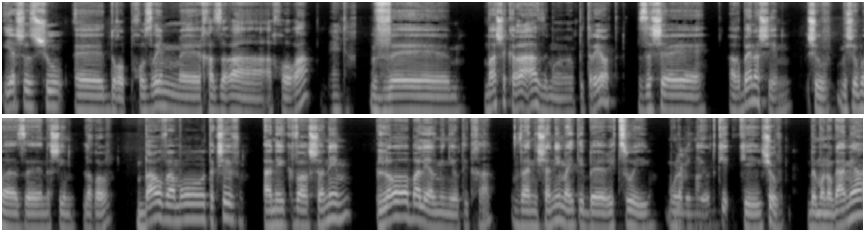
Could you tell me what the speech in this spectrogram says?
יש איזשהו אה, דרופ, חוזרים אה, חזרה אחורה. בטח. ומה שקרה אז עם הפטריות, זה שהרבה נשים, שוב, משום מה זה נשים לרוב, באו ואמרו, תקשיב, אני כבר שנים, לא בא לי על מיניות איתך, ואני שנים הייתי בריצוי מול נכון. המיניות, כי, כי שוב, במונוגמיה,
